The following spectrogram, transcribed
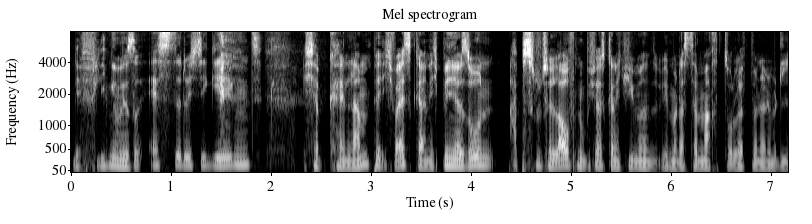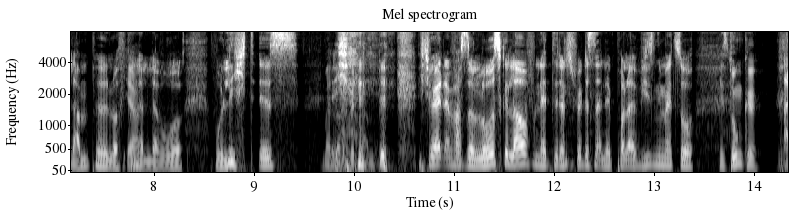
ne, fliegen mir so Äste durch die Gegend. Ich habe keine Lampe. Ich weiß gar nicht. Ich bin ja so ein absoluter Laufnoob. Ich weiß gar nicht, wie man, wie man das da macht. So läuft man dann mit Lampe, läuft Ja. man dann da, wo, wo Licht ist. Lampe. Ich wäre halt einfach so losgelaufen, hätte dann spätestens an der Polarwiesen gemerkt, so, Ist dunkel. ah,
